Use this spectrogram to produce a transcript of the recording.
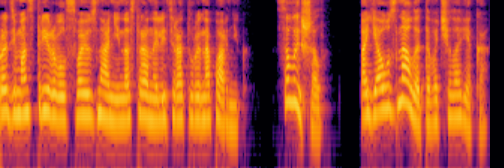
Продемонстрировал свое знание иностранной литературы напарник. «Слышал. А я узнал этого человека.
